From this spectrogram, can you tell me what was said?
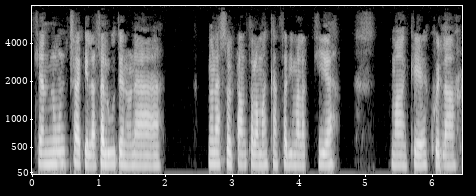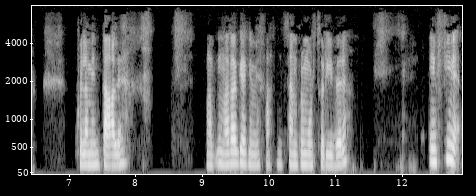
che annuncia che la salute non è, non è soltanto la mancanza di malattie, ma anche quella, quella mentale. Una, una targa che mi fa sempre molto ridere. E infine,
